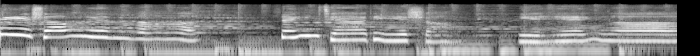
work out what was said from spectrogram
的少年啊，谁家的少年啊。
